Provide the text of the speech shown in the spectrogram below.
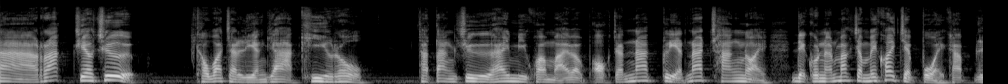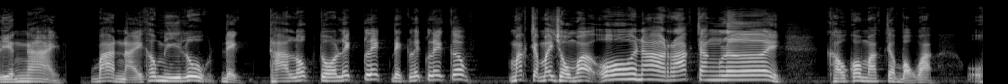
น่ารักเชี่ยวชื่อเขาว่าจะเลี้ยงยากขี้โรค ถ้าตั้งชื่อให้มีความหมายแบบออกจะน่าเกลียดน่าชังหน่อย เด็กคนนั้นมักจะไม่ค่อยเจ็บป่วยครับ เลี้ยงง่าย บ้านไหนเขามีลูกเด็กทารกตัวเล็ก ๆ เด็กเล็ก ๆ ก็มักจะไม่ชมว่า โอ้น่ารักจังเลย เขาก็มักจะบอกว่า โอ้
